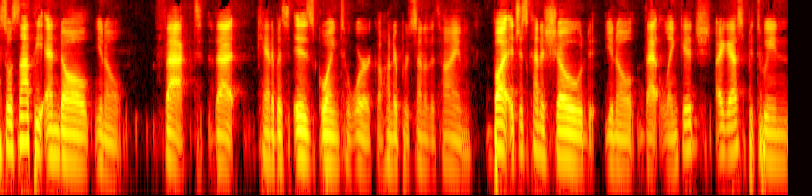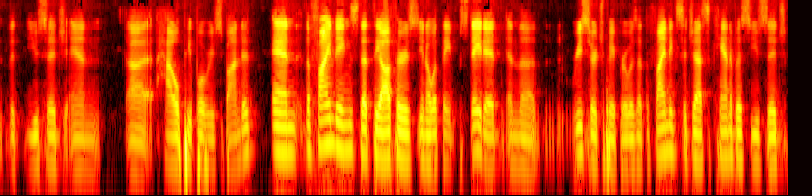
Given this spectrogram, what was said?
so it's not the end all, you know, fact that cannabis is going to work 100% of the time, but it just kind of showed, you know, that linkage, I guess, between the usage and uh, how people responded. And the findings that the authors, you know, what they stated in the research paper was that the findings suggest cannabis usage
